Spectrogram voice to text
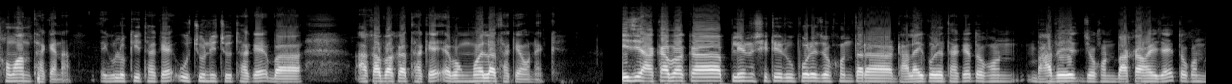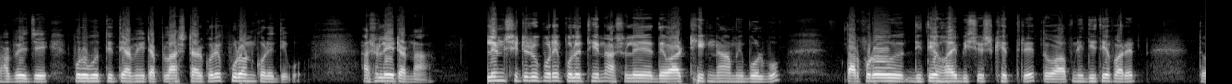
সমান থাকে না। এগুলো কি থাকে? উঁচু নিচু থাকে বা আঁকা বাঁকা থাকে এবং ময়লা থাকে অনেক। এই যে আঁকা বাঁকা প্লেন শিটের উপরে যখন তারা ঢালাই করে থাকে, তখন ভাবে যখন বাঁকা হয়ে যায়, তখন ভাবে যে পরবর্তীতে আমি এটা প্লাস্টার করে পূরণ করে দিব। আসলে এটা না। প্লেন শিটের উপরে পলিথিন আসলে দেওয়া ঠিক না, আমি বলব। তারপরেও দিতে হয় বিশেষ ক্ষেত্রে, তো আপনি দিতে পারেন। তো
